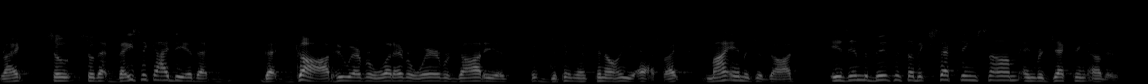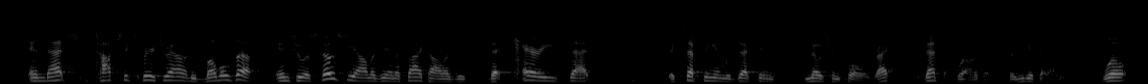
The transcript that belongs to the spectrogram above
right? So, so that basic idea that that God, whoever, whatever, wherever God is, depending, depending on who you ask, right? My image of God is in the business of accepting some and rejecting others. And that toxic spirituality bubbles up into a sociology and a psychology that carries that accepting and rejecting notion forward, right? That's, well, okay, so you get that idea. Well,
